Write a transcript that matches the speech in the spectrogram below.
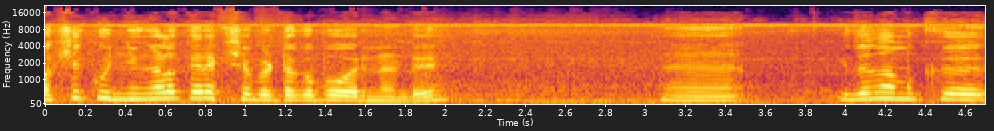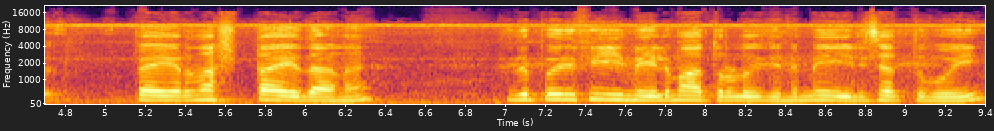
പക്ഷെ കുഞ്ഞുങ്ങളൊക്കെ രക്ഷപ്പെട്ടൊക്കെ പോരുന്നുണ്ട്. ഇത് നമുക്ക് പെയർ നഷ്ടമായതാണ് ഇതിപ്പോൾ ഒരു ഫീമെയിൽ മാത്രമേ ഉള്ളൂ. ഇതിന്റെ മെയിൽ ചത്തുപോയി.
